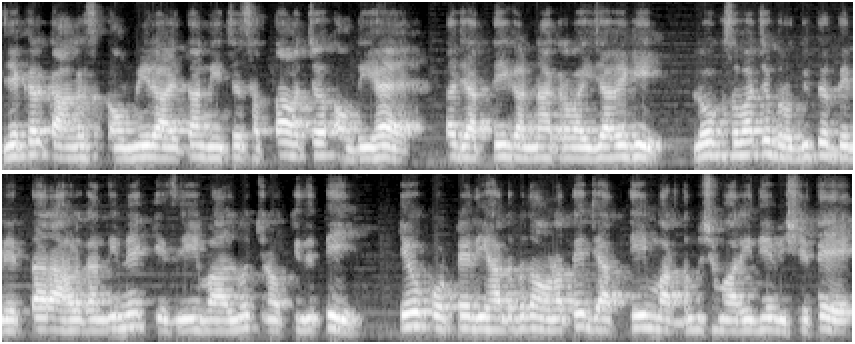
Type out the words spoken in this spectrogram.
ਜੇਕਰ ਕਾਂਗਰਸ ਕੌਮੀ ਰਾਜਧਾਨੀ 'ਚ ਸੱਤਾ ਵਿੱਚ ਆਉਂਦੀ ਹੈ ਤਾਂ ਜਾਤੀ ਗਣਨਾ ਕਰਵਾਈ ਜਾਵੇਗੀ। ਲੋਕ ਸਭਾ 'ਚ ਵਿਰੋਧੀ ਧਿਰ ਦੇ ਨੇਤਾ ਰਾਹੁਲ ਗਾਂਧੀ ਨੇ ਕੇਜਰੀਵਾਲ ਨੂੰ ਚੁਣੌਤੀ ਦਿੱਤੀ ਕਿ ਉਹ ਕੋਟੇ ਦੀ ਹੱਦ ਵਧਾਉਣ ਅਤੇ ਜਾਤੀ ਮਰਦਮਸ਼ੁਮਾਰੀ ਦੇ ਵਿਸ਼ੇ ਤੇ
